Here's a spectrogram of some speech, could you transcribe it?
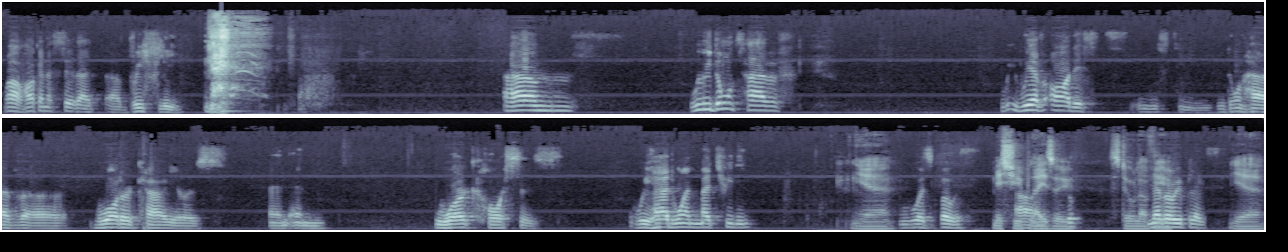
Well, how can I say that uh, briefly? um, we don't have. We, we have artists in this team. We don't have uh, water carriers and, and work horses. We had one, Matuidi, Yeah, who was both. miss you, Um, Blazu. look, Still love Never you. replaced. Yeah,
